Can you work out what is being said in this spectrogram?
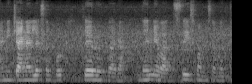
आणि चॅनलला सपोर्ट जरूर करा. धन्यवाद. श्री स्वामी समर्थ.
